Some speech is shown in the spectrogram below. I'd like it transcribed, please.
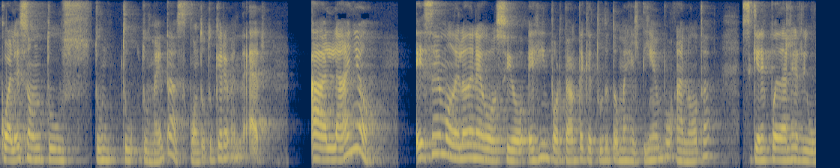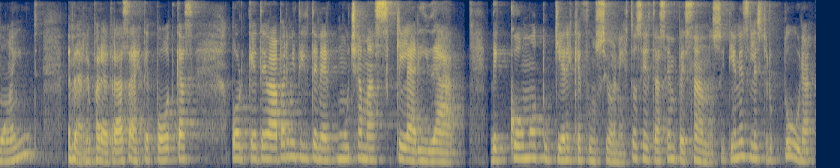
¿Cuáles son tus, tus metas? ¿Cuánto tú quieres vender? Al año. Ese modelo de negocio es importante que tú te tomes el tiempo, anota. Si quieres puedes darle rewind, darle para atrás a este podcast, porque te va a permitir tener mucha más claridad de cómo tú quieres que funcione. Esto si estás empezando, si tienes la estructura,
